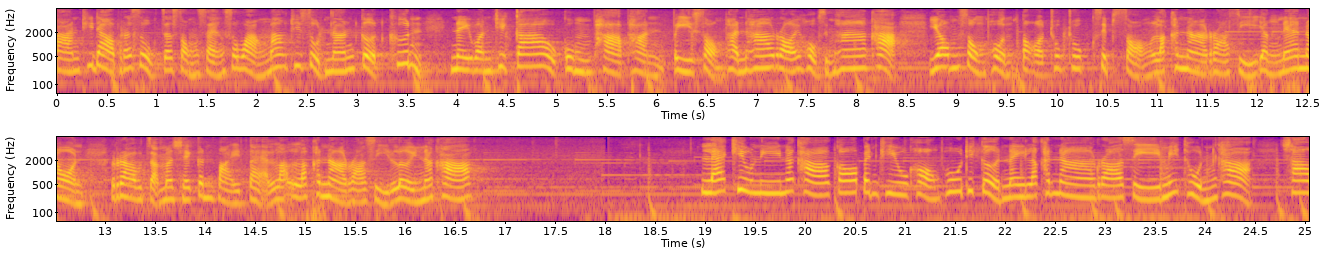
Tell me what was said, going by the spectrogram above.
การณ์ที่ดาวพระศุกร์จะส่องแสงสว่างมากที่สุดนั้นเกิดขึ้นในวันที่ 9 กุมภาพันธ์ ปี 2565ค่ะ ย่อมส่งผลต่อทุกๆ 12 ลัคนาราศีอย่างแน่นอน เราจะมาเช็คกันไปแต่ละลัคนาราศีเลยนะคะและคิวนี้นะคะก็เป็นคิวของผู้ที่เกิดในลัคนาราศีมิถุนค่ะ ชาว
